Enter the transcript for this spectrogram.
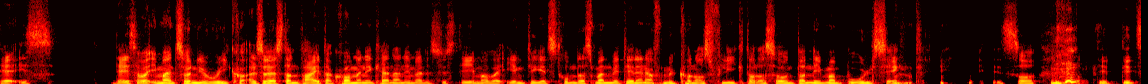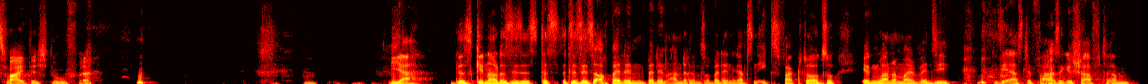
Der ist, der ist aber immer in so ein Recall, also er ist dann weiterkommen, ich kenne nicht mehr das System, aber irgendwie geht es darum, dass man mit denen auf Mykonos fliegt oder so und dann neben einem Pool singt. ist so die, die zweite Stufe. Ja, das, genau das ist es. Das, das ist auch bei den, bei den anderen so, bei den ganzen X-Faktor und so. Irgendwann einmal, wenn sie diese erste Phase geschafft haben,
